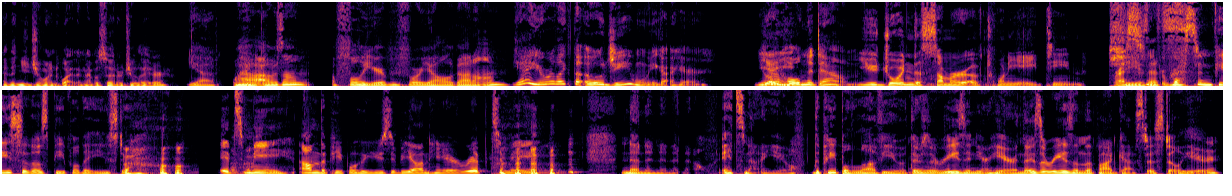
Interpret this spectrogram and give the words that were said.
And then you joined what, an episode or two later? Yeah. Wow. I was on a full year before y'all got on. Yeah. You were like the OG when we got here. You Yeah, were you- holding it down. You joined the summer of 2018. Rest, Jeez, in, that's rest in peace to those people that used to. It's me. I'm the people who used to be on here. Rip to me. no, no, no, no, no. It's not you. The people love you. There's a reason you're here, and there's a reason the podcast is still here.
